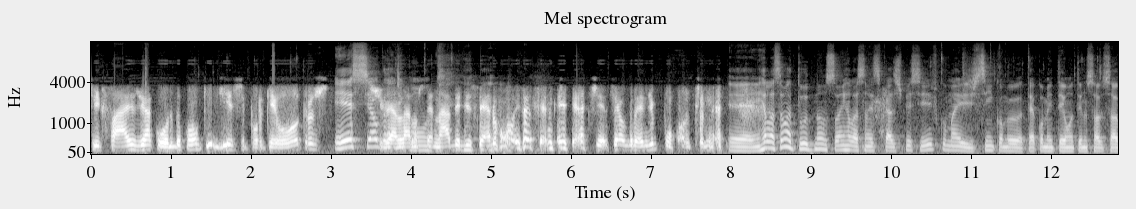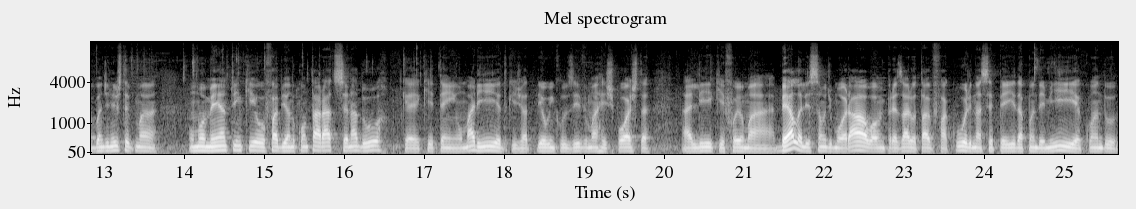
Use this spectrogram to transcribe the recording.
se faz de acordo com o que disse, porque outros Esse é estiveram lá ponto. no Senado e disseram coisa semelhante. Esse é o grande ponto, né? É, em relação a tudo, não só em relação a esse caso específico, mas sim, como eu até comentei ontem no Salve Salve Band News, teve uma, um momento em que o Fabiano Contarato, senador, que, é, que tem um marido, que já deu inclusive uma resposta ali que foi uma bela lição de moral ao empresário Otávio Facuri na CPI da pandemia, quando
